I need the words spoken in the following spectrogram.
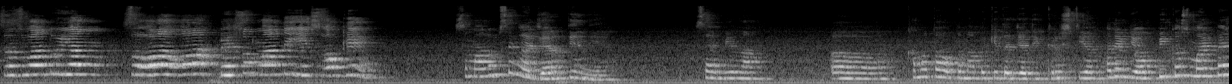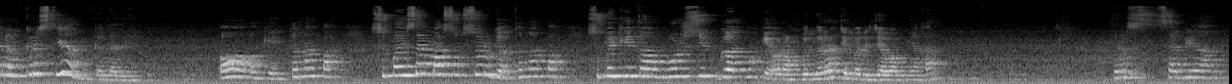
sesuatu yang seolah-olah besok mati it's okay. Semalam saya ngajarin ya, saya bilang e, kamu tahu kenapa kita jadi Kristen ada yang jawab because my parent Kristen kata dia. Oh oke. Okay. kenapa? Supaya saya masuk surga. Kenapa? Supaya kita worship God. Oke orang bener aja pada jawabnya kan? Terus saya bilang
